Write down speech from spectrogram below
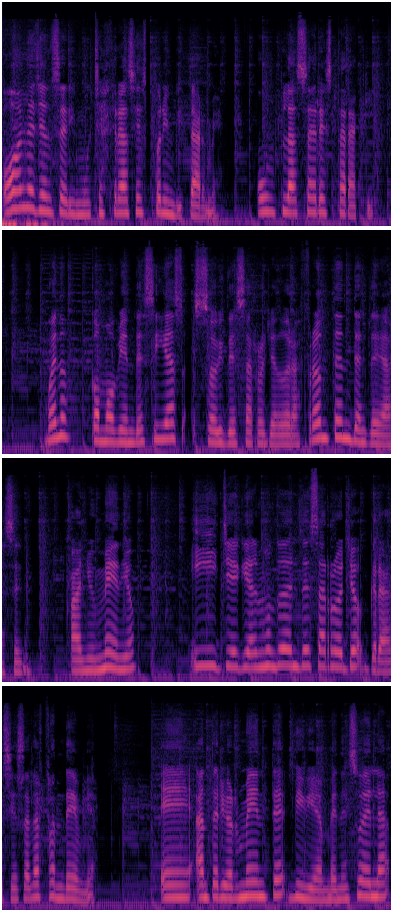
Hola Jenseri, muchas gracias por invitarme. Un placer estar aquí. Bueno, como bien decías, soy desarrolladora frontend desde hace año y medio y llegué al mundo del desarrollo gracias a la pandemia. Eh, anteriormente vivía en Venezuela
